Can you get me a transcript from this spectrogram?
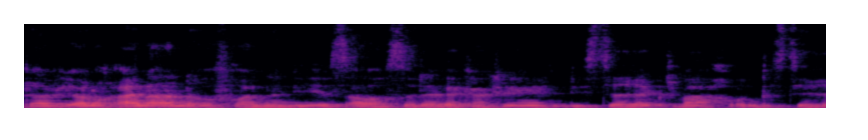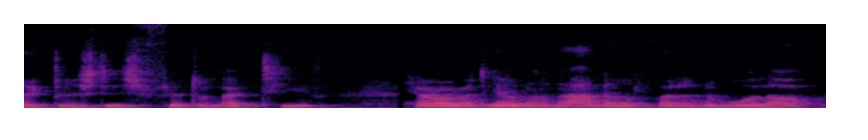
da habe ich auch noch eine andere Freundin, die ist auch so, der Wecker klingelt, die ist direkt wach und ist direkt richtig fit und aktiv. Ich war mal mit ihr und noch einer anderen Freundin im Urlaub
